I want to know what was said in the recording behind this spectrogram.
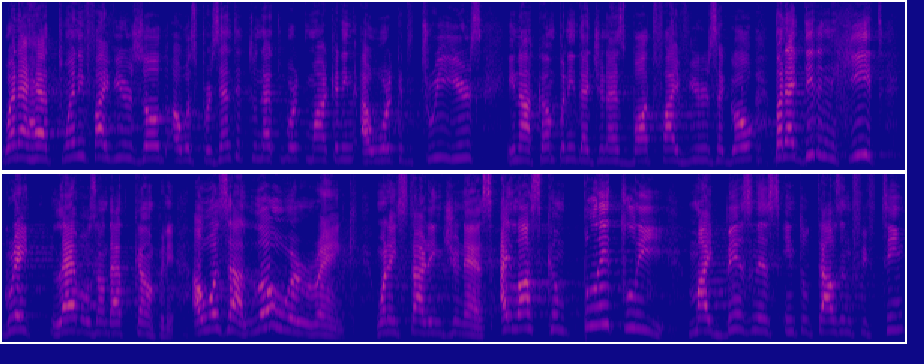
when I had 25 years old, I was presented to network marketing. I worked three years in a company that Jeunesse bought five years ago, but I didn't hit great levels on that company. I was a lower rank when I started in Jeunesse. I lost completely my business in 2015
